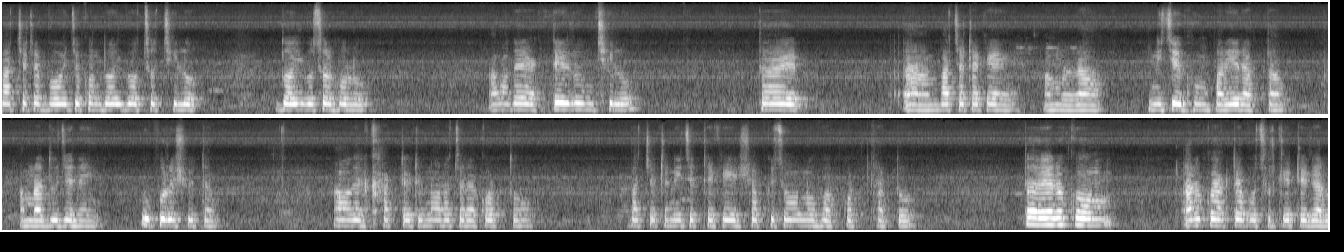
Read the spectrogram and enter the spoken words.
বাচ্চাটার বয়স যখন দশ বছর ছিল, দশ বছর হলো, আমাদের একটাই রুম ছিল। তাই বাচ্চাটাকে আমরা নিচে ঘুম পাড়িয়ে রাখতাম। আমরা দুজনে উপরে শুতাম আমাদের খাটটা একটু নড়াচড়া করতো। বাচ্চাটা নিচের থেকে সব কিছু অনুভব করতে থাকতো। তো এরকম আরও কয়েকটা বছর কেটে গেল।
